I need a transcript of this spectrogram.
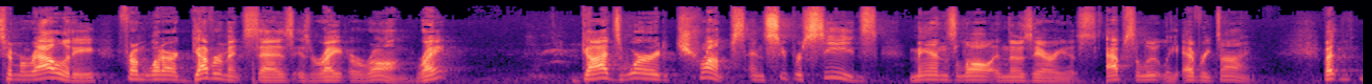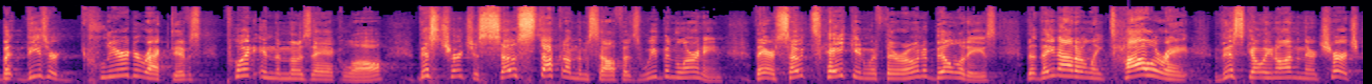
to morality from what our government says is right or wrong, right? God's word trumps and supersedes man's law in those areas. Absolutely, every time. But, but these are clear directives put in the Mosaic law. This church is so stuck on themselves, as we've been learning, they are so taken with their own abilities that they not only tolerate this going on in their church,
